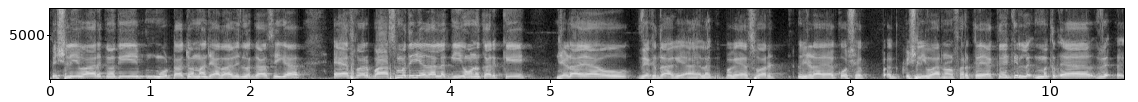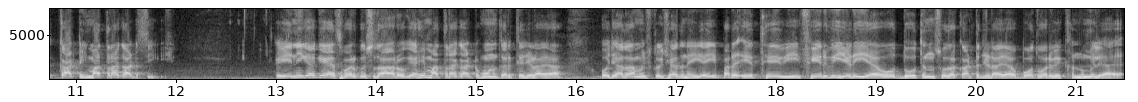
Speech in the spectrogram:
ਪਿਛਲੀ ਵਾਰ ਕਿਉਂਕਿ ਮੋਟਾ ਝੋਨਾ ਜ਼ਿਆਦਾ ਵੀ ਲੱਗਾ ਸੀਗਾ, ਇਸ ਵਾਰ ਬਾਸਮਤੀ ਜ਼ਿਆਦਾ ਲੱਗੀ ਹੋਣ ਕਰਕੇ ਜਿਹੜਾ ਆ ਉਹ ਵਿਕਦਾ ਗਿਆ ਹੈ ਲਗਭਗ, ਇਸ ਵਾਰ ਜਿਹੜਾ ਆ ਕੁਝ ਪਿਛਲੀ ਵਾਰ ਨਾਲ ਫ਼ਰਕ ਰਿਹਾ ਕਿਉਂਕਿ ਘੱਟ ਹੀ ਮਾਤਰਾ ਘੱਟ ਸੀਗੀ ਇਹ ਨਹੀਂਗਾ ਕਿ ਇਸ ਵਾਰ ਕੋਈ ਸੁਧਾਰ ਹੋ ਗਿਆ ਸੀ, ਮਾਤਰਾ ਘੱਟ ਹੋਣ ਕਰਕੇ ਜਿਹੜਾ ਆ ਉਹ ਜ਼ਿਆਦਾ ਮੁਸ਼ਕਲ ਸ਼ਾਇਦ ਨਹੀਂ ਆਈ, ਪਰ ਇੱਥੇ ਵੀ ਫਿਰ ਵੀ ਜਿਹੜੀ ਆ ਉਹ 2-300 ਦਾ ਕੱਟ ਜਿਹੜਾ ਆ ਉਹ ਬਹੁਤ ਵਾਰ ਵੇਖਣ ਨੂੰ ਮਿਲਿਆ ਆ।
